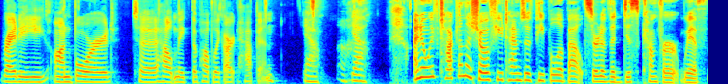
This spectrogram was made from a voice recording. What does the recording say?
ready on board to help make the public art happen. Yeah. Yeah. I know we've talked on the show a few times with people about sort of the discomfort with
